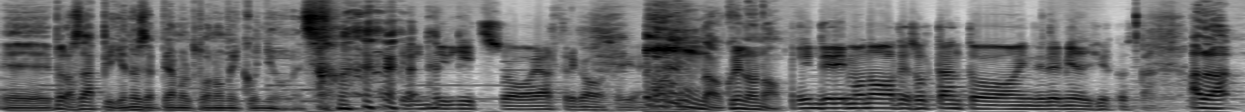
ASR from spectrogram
Eh, però sappi che noi sappiamo il tuo nome e cognome. l'indirizzo e altre cose che no, quello no. renderemo note soltanto in determinate circostanze. Allora,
